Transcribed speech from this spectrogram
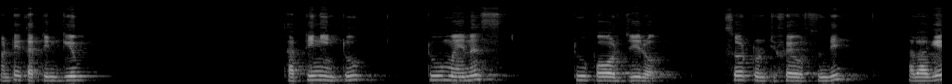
అంటే thirteen cube thirteen into two minus two power zero so twenty five వస్తుంది. అలాగే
